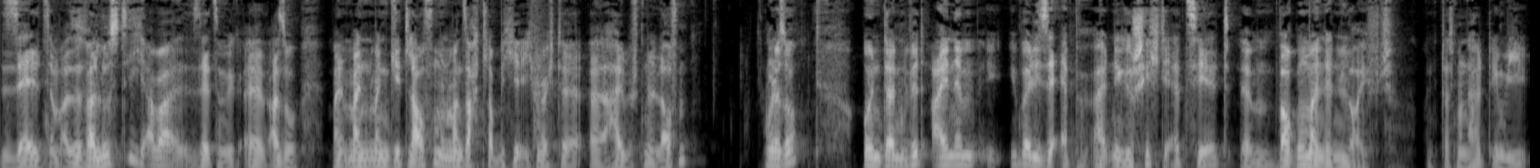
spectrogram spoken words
seltsam. Also es war lustig, aber seltsam. Äh, also man, man, man geht laufen und man sagt, glaube ich, hier, ich möchte äh, halbe Stunde laufen oder so. Und dann wird einem über diese App halt eine Geschichte erzählt, ähm, warum man denn läuft. Und dass man halt irgendwie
